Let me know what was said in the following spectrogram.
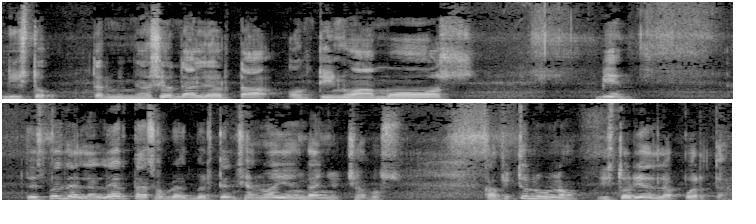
Listo, terminación de alerta, continuamos. Bien, después de la alerta sobre advertencia no hay engaño, chavos. Capítulo 1, historia de la puerta.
